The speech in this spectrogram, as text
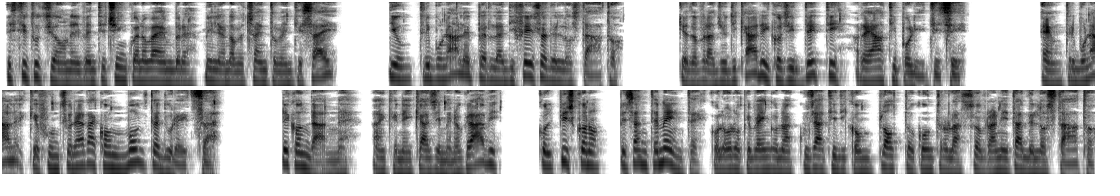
l'istituzione il 25 novembre 1926 di un tribunale per la difesa dello Stato, che dovrà giudicare i cosiddetti reati politici. È un tribunale che funzionerà con molta durezza. Le condanne, anche nei casi meno gravi, colpiscono pesantemente coloro che vengono accusati di complotto contro la sovranità dello Stato,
